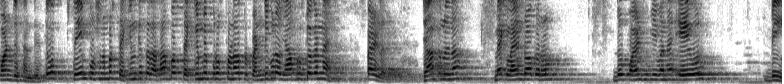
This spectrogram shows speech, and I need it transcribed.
point this and this देखो सेम क्वेश्चन नंबर सेकंड की तरह था बस सेकंड में प्रूफ करना था परपेंडिकुलर यहाँ प्रूफ क्या करना है? पैरेलल ध्यान समझना, मैं एक लाइन ड्रॉ कर रहा हूँ। दो पॉइंट्स गिवन है ए और बी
